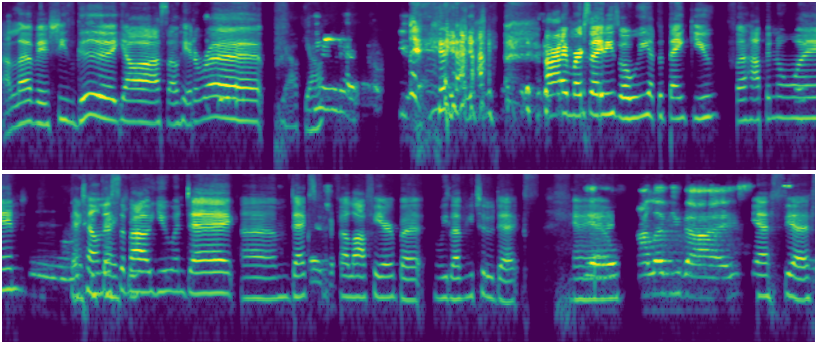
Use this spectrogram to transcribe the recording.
I love it. She's good, y'all. So hit her up. Yep, yep. Yeah. Yeah. All right, Mercedes. Well, we have to thank you for hopping on Thank and you, telling us thank you. about you and Dex. Um, Dex Pleasure. fell off here, but we love you too, Dex. And Yes, I love you guys. yes, yes.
